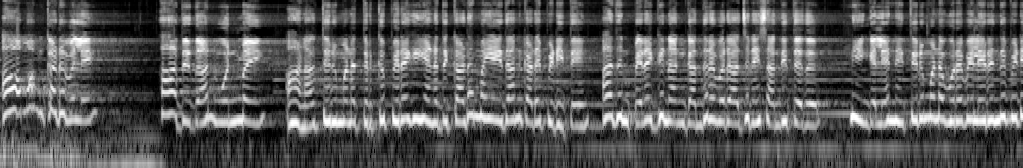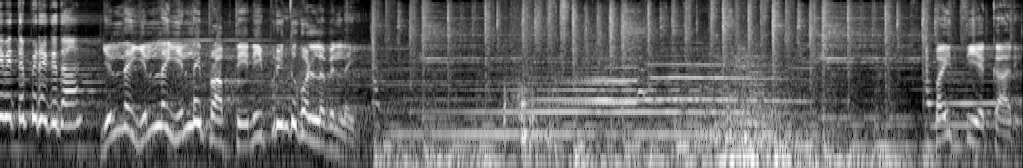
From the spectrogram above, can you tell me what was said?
ஆமாம் கடவுளே. அதுதான் உண்மை. ஆனால் திருமணத்திற்கு பிறகு எனது கடமையை தான் கடைபிடித்தேன். அதன் பிறகு நான் கந்தரவராஜனை சந்தித்தது. நீங்கள் என்னை திருமண உறவில் இருந்து விடுவித்த பிறகுதான். இல்லை இல்லை இல்லை பிராப்தி. நீ புரிந்து கொள்ளவில்லை. பைத்தியக்காரி.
